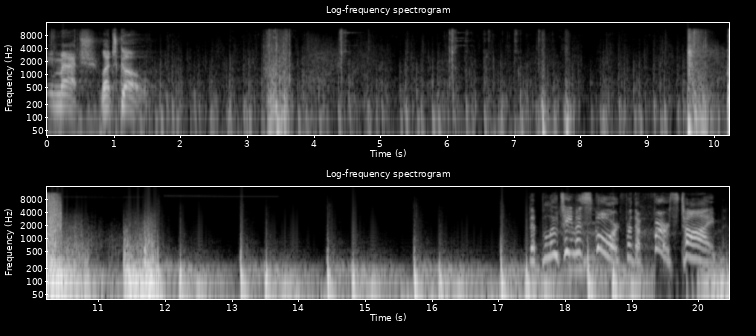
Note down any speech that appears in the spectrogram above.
Team match. Let's go. The blue team has scored for the first time!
